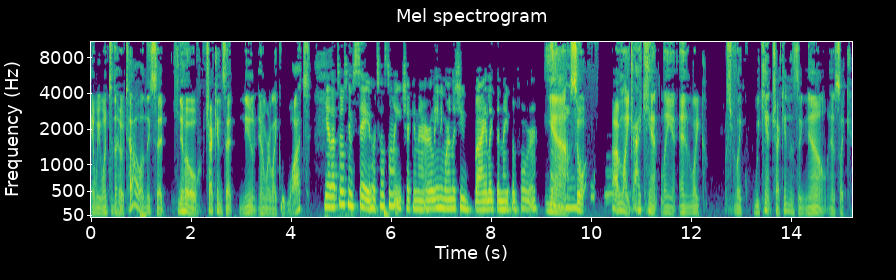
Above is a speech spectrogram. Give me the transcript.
And we went to the hotel and they said no check-ins at noon. And we're like what? Yeah, that's what I was gonna say. Hotels don't let you check in that early anymore unless you buy like the night before. yeah Oh. so i'm like i can't lay it and like it's like we can't check in. It's like no. And it's like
